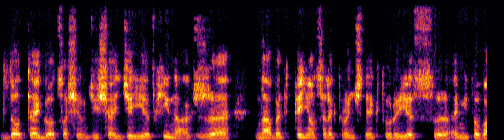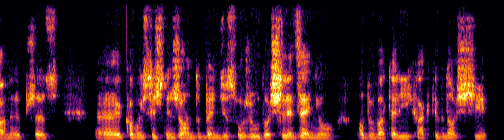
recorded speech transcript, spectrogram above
do tego, co się dzisiaj dzieje w Chinach, że nawet pieniądz elektroniczny, który jest e, emitowany przez e, komunistyczny rząd, będzie służył do śledzeniu obywateli ich aktywności,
